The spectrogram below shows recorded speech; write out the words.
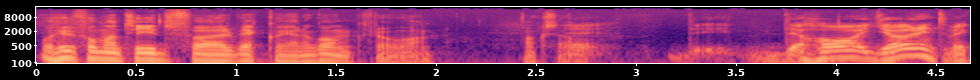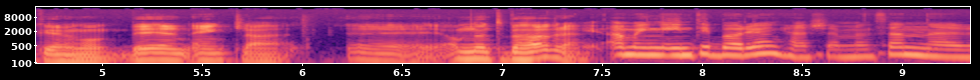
Och hur får man tid för veckogenomgång, frågar hon också. Eh, Det, det har, gör inte veckogenomgång. Det är den enkla, eh, om du inte behöver det. Ja, men inte i början kanske, men sen när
